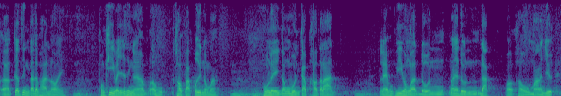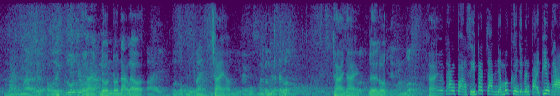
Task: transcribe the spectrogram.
เอ่อเกือบถึงใต้สะพานลอย ผมขี่ไปจะถึงนะครับโอ้โหเขาฟักปืนออกมา ผมเลยต้องวนกลับเข้าตลาด และพวกพี่ผมก็โดนน่าจะโดนดัก เพราะเขามากันเยอะมาเยอะเขาก็เลยใช่โดนโดนดักแล้วไปรถหลบหนีไปใช่ครับหนีไปปุ๊บมันก็เหลือแต่รถ ใช่ใช่เหลือรถเลยทำรถใช่คือทางฝั่งศรีประจันเนี่ยเมื่อคืนจะเป็นฝ่ายเพียงพล้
